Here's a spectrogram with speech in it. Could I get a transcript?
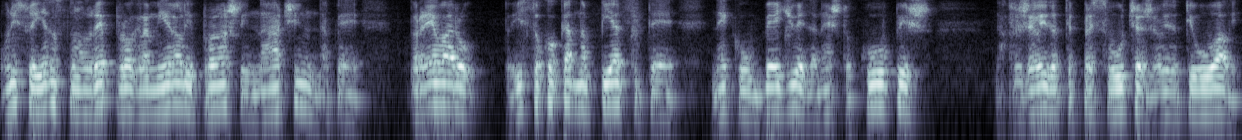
Oni su jednostavno reprogramirali, pronašli način, dakle, prevaru, to isto kao kad na pijaci te neko ubeđuje da nešto kupiš, dakle, želi da te presvuče, želi da ti uvali.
